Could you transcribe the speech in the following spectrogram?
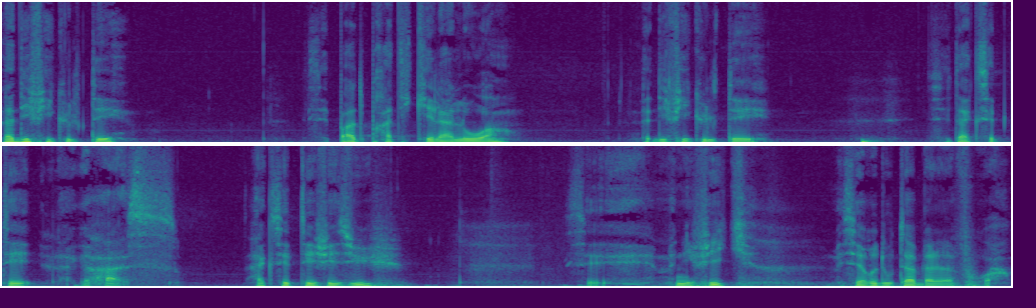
La difficulté, c'est pas de pratiquer la loi. La difficulté, c'est d'accepter la grâce. Accepter Jésus, c'est magnifique, mais c'est redoutable à la fois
